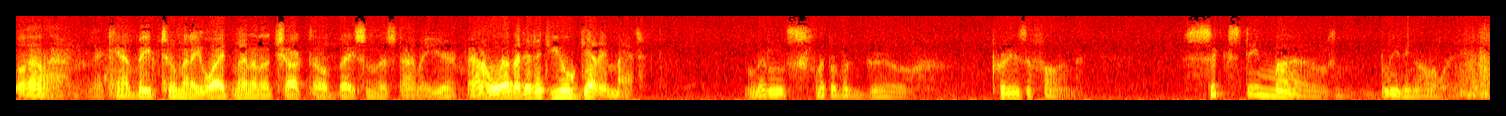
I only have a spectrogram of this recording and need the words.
Well, there can't be too many white men in the Choctaw Basin this time of year. Well, whoever did it, you get him, Matt. Little slip of a girl. Pretty as a fawn. Sixty miles and bleeding all the way.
